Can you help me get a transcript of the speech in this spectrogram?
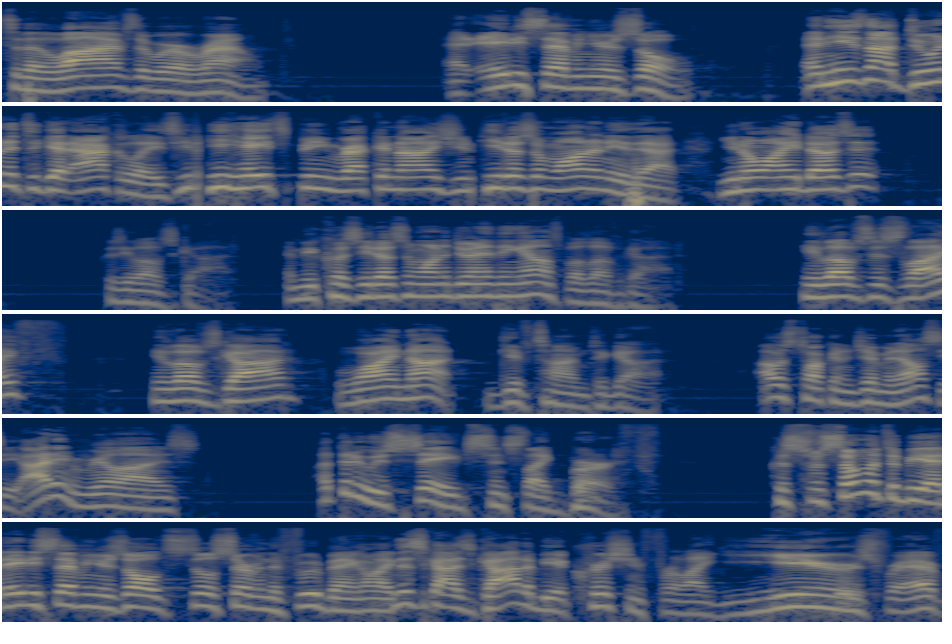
to the lives that we're around at 87 years old. And he's not doing it to get accolades. He, he hates being recognized. He doesn't want any of that. You know why he does it? Because he loves God. And because he doesn't want to do anything else but love God. He loves his life. He loves God. Why not give time to God? I was talking to Jim and Elsie. I didn't realize, I thought he was saved since like birth. Because for someone to be at 87 years old still serving the food bank, I'm like, this guy's got to be a Christian for like years, forever.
